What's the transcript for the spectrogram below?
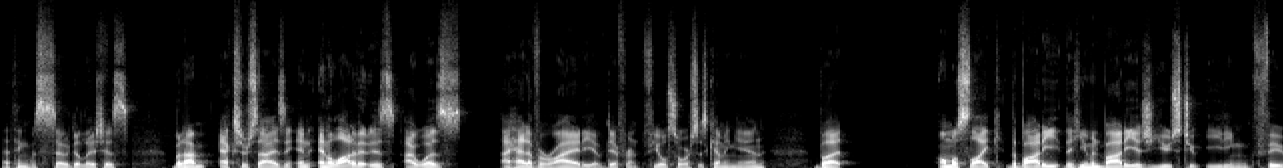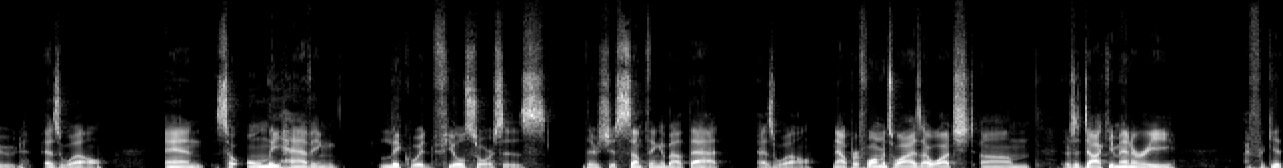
That thing was so delicious. But I'm exercising, and and a lot of it is I was I had a variety of different fuel sources coming in, but almost like the body the human body is used to eating food as well and so only having liquid fuel sources there's just something about that as well now performance wise i watched um there's a documentary i forget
